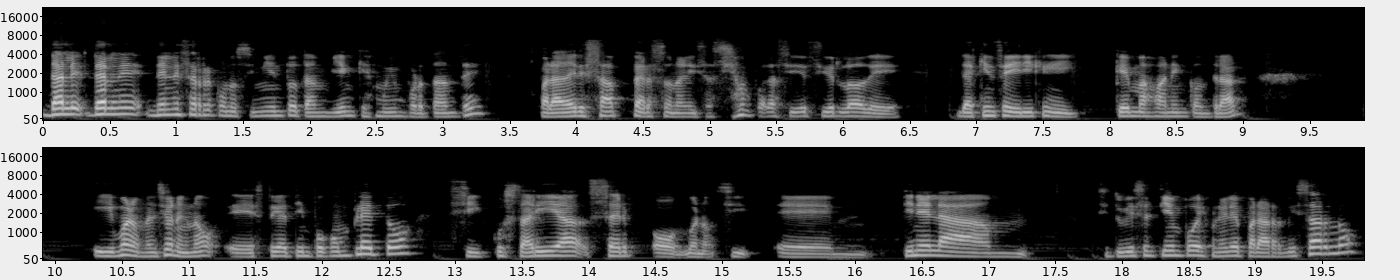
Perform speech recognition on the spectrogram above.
darle, darle, denle ese reconocimiento también, que es muy importante, para dar esa personalización, por así decirlo, de, a quién se dirigen y qué más van a encontrar. Y bueno, mencionen, ¿no? Eh, estoy a tiempo completo. Si gustaría ser, o bueno, si em, tiene la. Si tuviese el tiempo disponible para realizarlo,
